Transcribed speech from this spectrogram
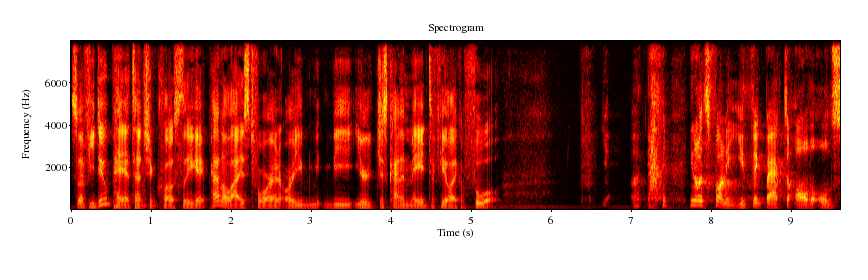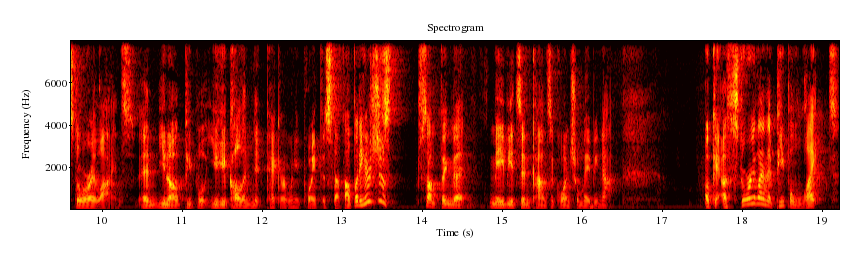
So if you do pay attention closely, you get penalized for it, or you be you're just kind of made to feel like a fool. Uh, you know, it's funny. You think back to all the old storylines, and you know, people you get called a nitpicker when you point this stuff out. But here's just something that maybe it's inconsequential, maybe not. Okay, a storyline that people liked:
